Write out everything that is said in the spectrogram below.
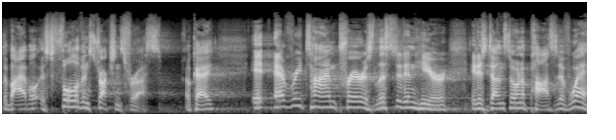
the Bible, is full of instructions for us, okay? It, every time prayer is listed in here, it is done so in a positive way.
